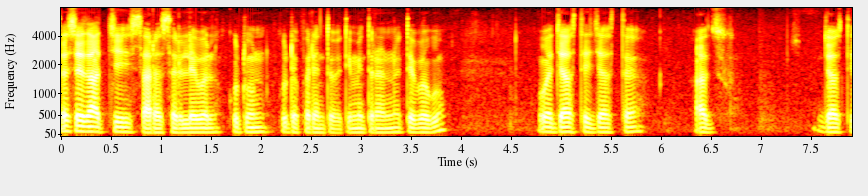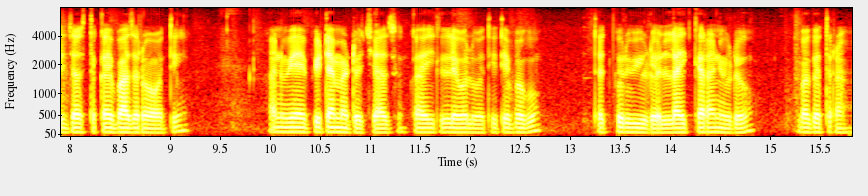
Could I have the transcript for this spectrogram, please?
तसेच आजची सरासरी लेवल कुठून कुठेपर्यंत होती मित्रांनो ते बघू. व जास्तीत जास्त आज जास्तीत जास्त काही बाजारभाव होती. आणि व्ही आय पी टमॅटोची आज काही लेवल होती ते बघू. तत्पूर्वी व्हिडिओ लाईक करा आणि व्हिडिओ बघत राहा.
